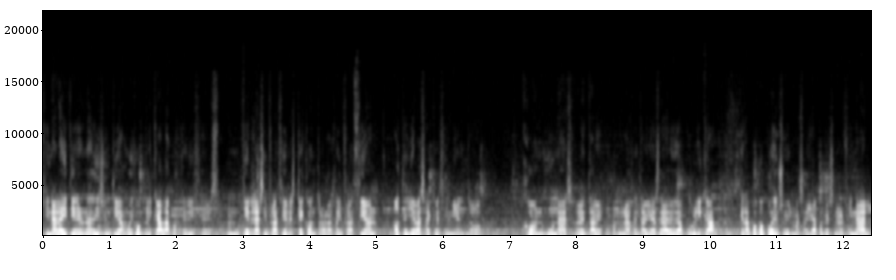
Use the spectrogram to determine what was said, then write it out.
Al final ahí tienen una disyuntiva muy complicada porque dices, mm, tienes las inflaciones que controlas, la inflación o te llevas al crecimiento con unas, con unas rentabilidades de la deuda pública que tampoco pueden subir más allá, porque si no al final,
